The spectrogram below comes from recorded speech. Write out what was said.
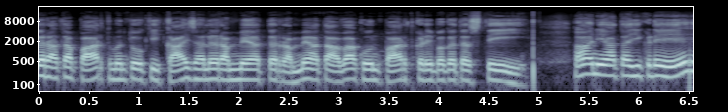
तर आता पार्थ म्हणतो की काय झालं रम्या? तर रम्या आता अवाक होऊन पार्थकडे बघत असते. आणि आता इकडे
